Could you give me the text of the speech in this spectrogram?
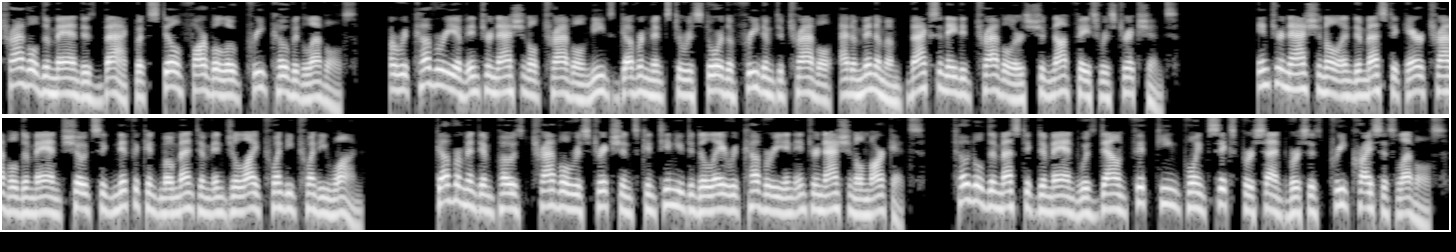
Travel demand is back but still far below pre-COVID levels. A recovery of international travel needs governments to restore the freedom to travel. At a minimum, vaccinated travelers should not face restrictions. International and domestic air travel demand showed significant momentum in July 2021. Government-imposed travel restrictions continue to delay recovery in international markets. Total domestic demand was down 15.6% versus pre-crisis levels.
